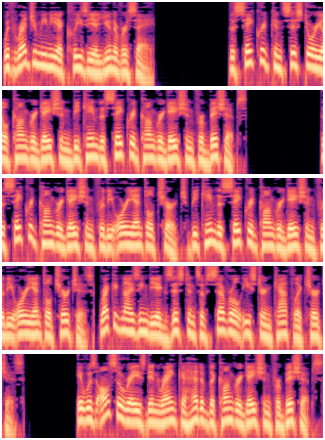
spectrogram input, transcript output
With Regimini Ecclesiae Universae The Sacred Consistorial Congregation became the Sacred Congregation for Bishops The Sacred Congregation for the Oriental Church became the Sacred Congregation for the Oriental Churches, recognizing the existence of several Eastern Catholic churches. It was also raised in rank ahead of the Congregation for Bishops.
